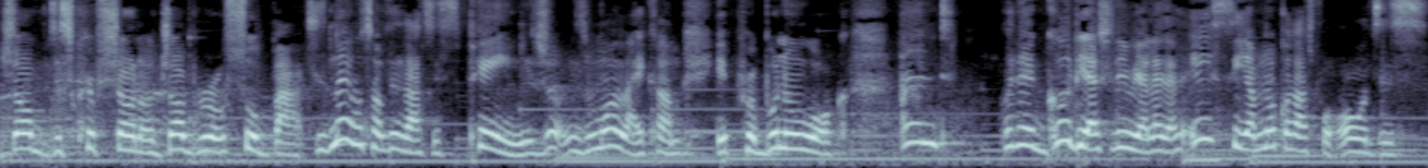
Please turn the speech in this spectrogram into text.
job description or job role so bad. It's not even something that is paying. It's, just, it's more like um a pro bono work. And when I got there, I actually realized that hey, see, I'm not cut out for all this.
